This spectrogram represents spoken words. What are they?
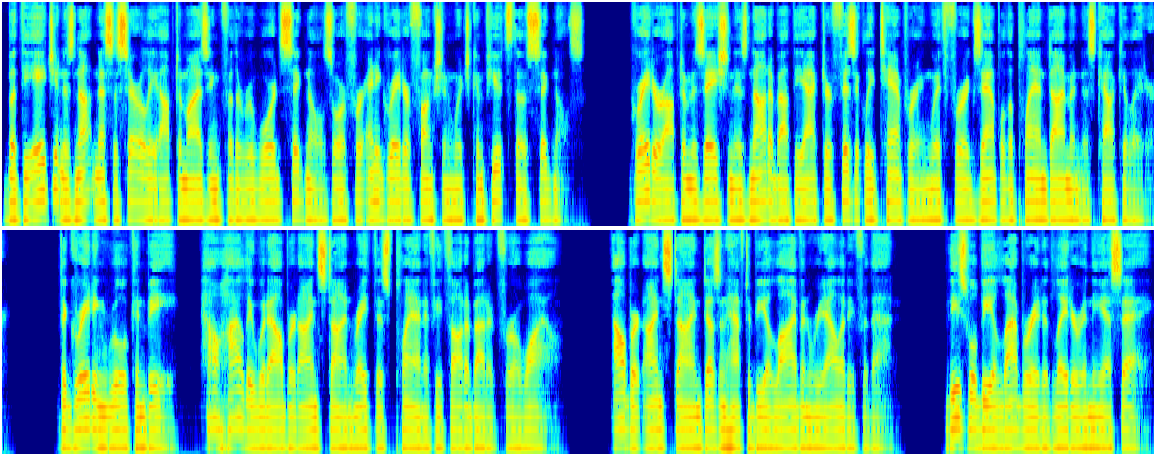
but the agent is not necessarily optimizing for the reward signals or for any grader function which computes those signals. Grader optimization is not about the actor physically tampering with, for example, the planned diamondness calculator. The grading rule can be how highly would Albert Einstein rate this plan if he thought about it for a while? Albert Einstein doesn't have to be alive in reality for that. These will be elaborated later in the essay.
